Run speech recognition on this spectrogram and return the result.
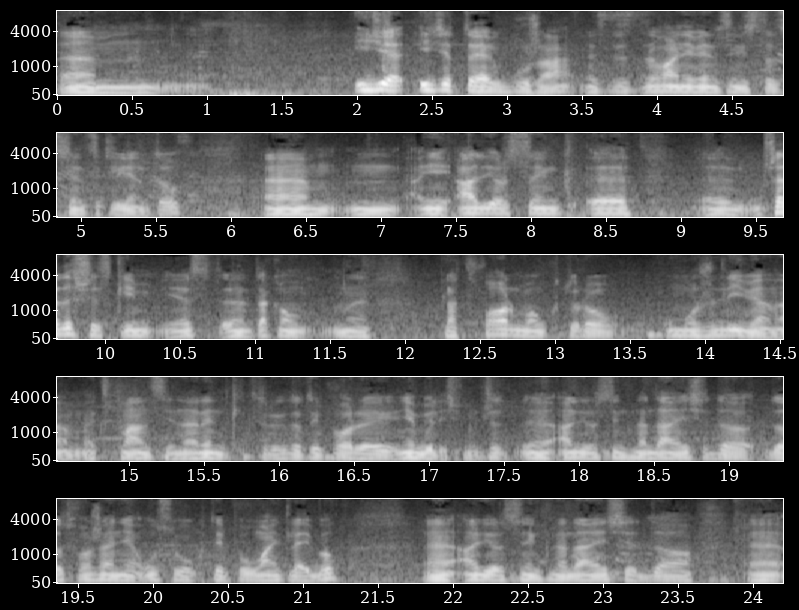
Em, idzie, idzie to jak burza. Jest zdecydowanie więcej niż 100 tysięcy klientów. Mm, I Alior Sync e, e, przede wszystkim jest e, taką e, platformą, którą umożliwia nam ekspansję na rynki, których do tej pory nie byliśmy. Czy e, Alior Sync nadaje się do, do tworzenia usług typu white label, Alior Sync nadaje się do e,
